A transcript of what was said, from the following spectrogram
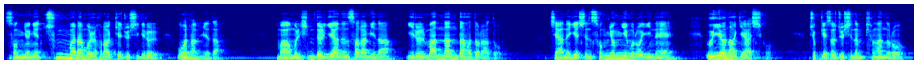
성령의 충만함을 허락해 주시기를 원합니다. 마음을 힘들게 하는 사람이나 이를 만난다 하더라도 제 안에 계신 성령님으로 인해 의연하게 하시고 주께서 주시는 평안으로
